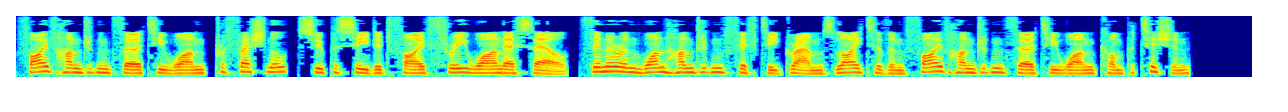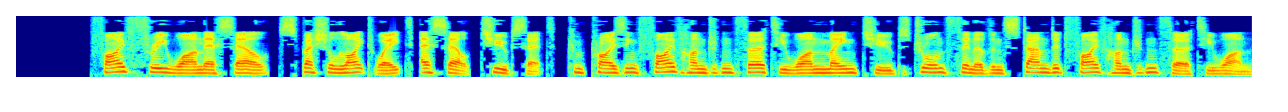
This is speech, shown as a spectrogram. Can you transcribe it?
531 Professional, superseded 531 SL, thinner and 150 grams lighter than 531 Competition 531 SL, Special Lightweight SL tubeset, comprising 531 main tubes drawn thinner than standard 531.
